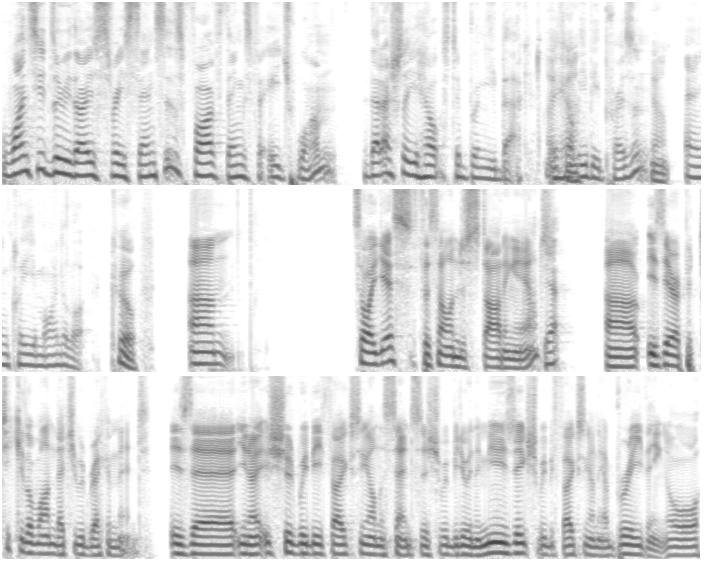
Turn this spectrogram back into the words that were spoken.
Once you do those three senses, five things for each one, that actually helps to bring you back. They Okay. help you be present Yeah. and clear your mind a lot. Cool. Um, so I guess for someone just starting out, Yeah. Uh, is there a particular one that you would recommend? Is there, you know, should we be focusing on the senses? Should we be doing the music? Should we be focusing on our breathing or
